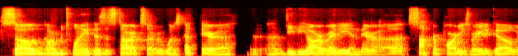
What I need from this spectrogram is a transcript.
So November 20th is the start. So everyone's got their uh, uh, DVR ready and their uh, soccer parties ready to go.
